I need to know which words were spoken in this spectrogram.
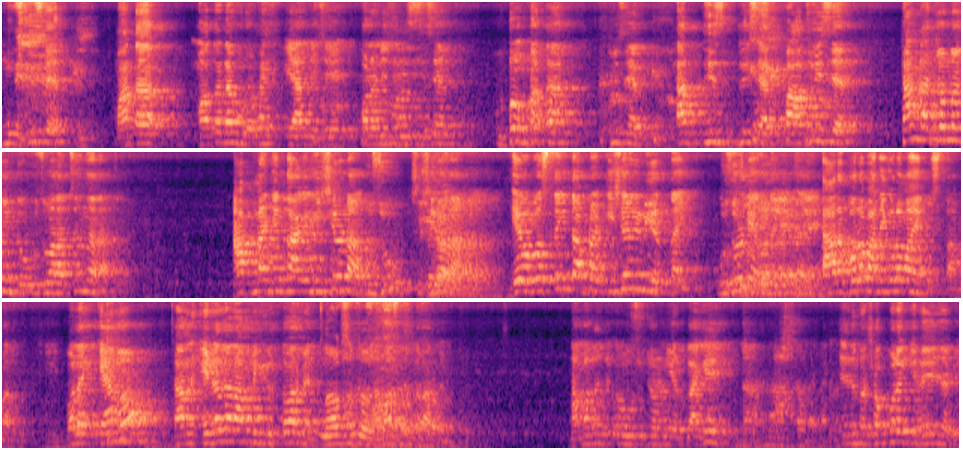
মুখ ধুইছেন মাথা মাথাটা নিচে কলা নিচে দিয়েছেন মাথা ধুইছেন হাত ধুইছেন পা ধুইছেন ঠান্ডার জন্য কিন্তু উজু বানাচ্ছেন না আপনার কিন্তু আগে কি ছিল না? উজু ছিল না। এই অবস্থায় কিন্তু আপনার কিসের নিয়ত নাই? উজুর নিয়ত নাই। তারপরে পানিগুলো মাই মুস্তামাল বলে কেন? কারণ এটা দ্বারা আপনি কি করতে পারবেন। নামাজ পড়তে পারবেন। নামাজ নামাজের জন্য নিয়ত লাগে না এই জন্য সবগুলো কি হয়ে যাবে?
